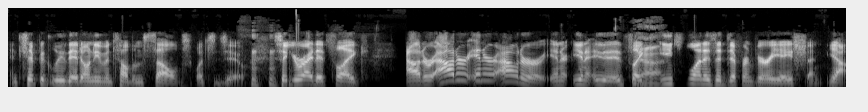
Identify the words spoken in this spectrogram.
and typically they don't even tell themselves what to do. so you're right. It's like outer, outer, inner, outer, inner. You know, it's like yeah. each one is a different variation. Yeah,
